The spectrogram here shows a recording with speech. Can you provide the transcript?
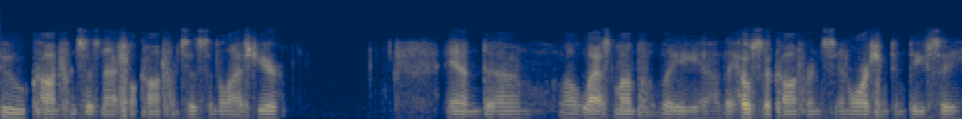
two conferences, national conferences, in the last year. And um, well, last month they uh, they hosted a conference in Washington D.C.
